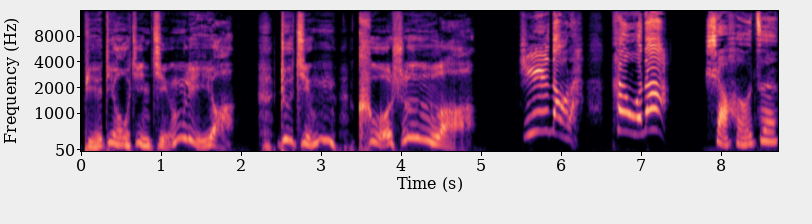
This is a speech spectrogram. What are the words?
别掉进井里呀！这井可深了。”知道了，看我的！小猴子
